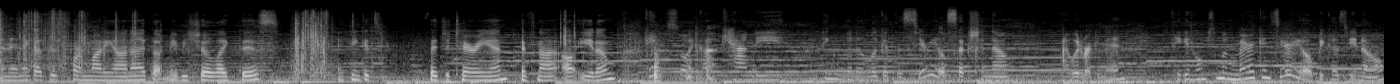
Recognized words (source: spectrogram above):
And then I got this for Mariana. I thought maybe she'll like this. I think it's vegetarian. If not, I'll eat them. Okay, so I got candy. I think I'm gonna look at the cereal section now. I would recommend taking home some American cereal because, you know,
